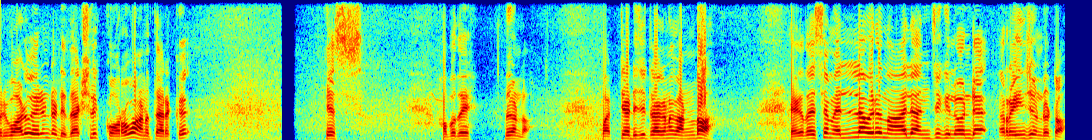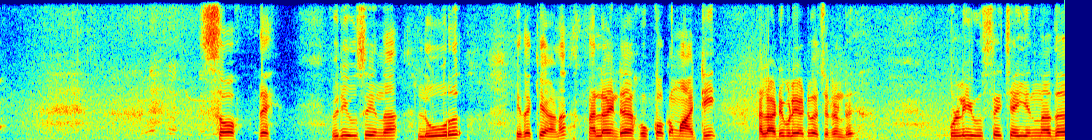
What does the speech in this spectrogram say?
ഒരുപാട് പേരുണ്ട് ഇത് ആക്ച്വലി കുറവാണ് തിരക്ക്. യെസ് അപ്പോൾ അതെ ഇത് കണ്ടോ? പറ്റി അടിച്ചിട്ടേക്കണ കണ്ടോ? ഏകദേശം എല്ലാം ഒരു നാല് അഞ്ച് കിലോന്റെ റേഞ്ച് ഉണ്ട് കേട്ടോ. സോ ദേ ഇവർ യൂസ് ചെയ്യുന്ന ലൂറ് ഇതൊക്കെയാണ്. നല്ല അതിന്റെ ഹുക്കൊക്കെ മാറ്റി നല്ല അടിപൊളിയായിട്ട് വെച്ചിട്ടുണ്ട്. പുള്ളി യൂസ് ചെയ്യുന്നത്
